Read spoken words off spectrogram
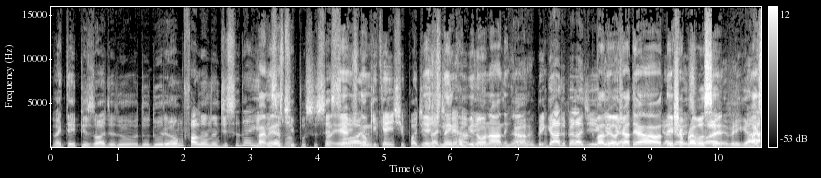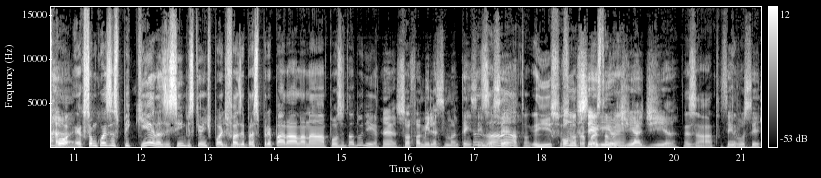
vai ter episódio do, do Durão falando disso daí, Vai desse mesmo? tipo a gente sucessório, não- o que, que a gente pode e a usar gente de nem combinou nada, hein, Não, cara? Obrigado pela dica. Valeu, já dei a Já deixa deu pra spoiler, você. Obrigado. Mas, pô, é que são coisas pequenas e simples que a gente Uhum. pode fazer para se preparar lá na aposentadoria. É, sua família se mantém sem você? Exato. Isso, Como isso é outra coisa seria o dia a dia Exato. sem você?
